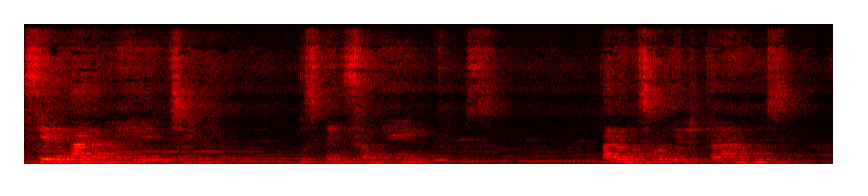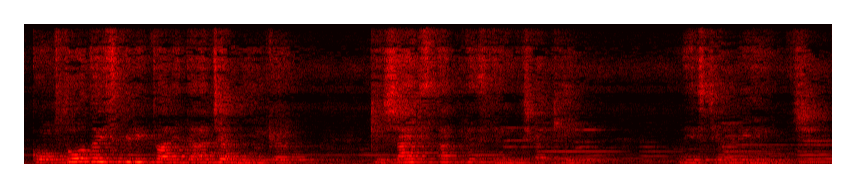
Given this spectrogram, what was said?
serenar a mente, os pensamentos, para nos conectarmos com toda a espiritualidade amiga que já está presente aqui neste ambiente.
